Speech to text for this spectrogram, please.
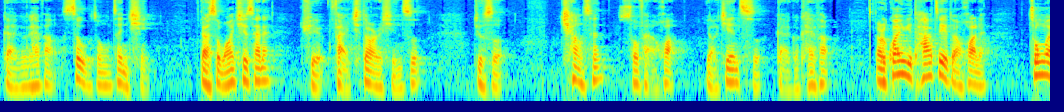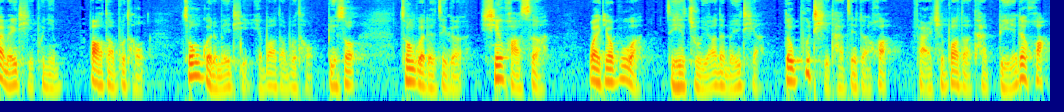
改革开放寿终正寝。但是王岐山呢，却反其道而行之，就是呛声说反话，要坚持改革开放。而关于他这段话呢，中外媒体不仅报道不同，中国的媒体也报道不同。比如说，中国的这个新华社、外交部啊这些主要的媒体啊都不提他这段话，反而去报道他别的话。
